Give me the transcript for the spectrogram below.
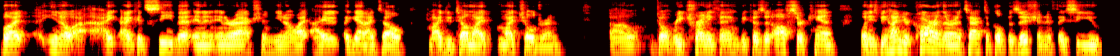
but you know, I, I I could see that in an interaction. You know, I, I again, I tell I do tell my my children. Uh, don't reach for anything because an officer can, when he's behind your car and they're in a tactical position, if they see you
